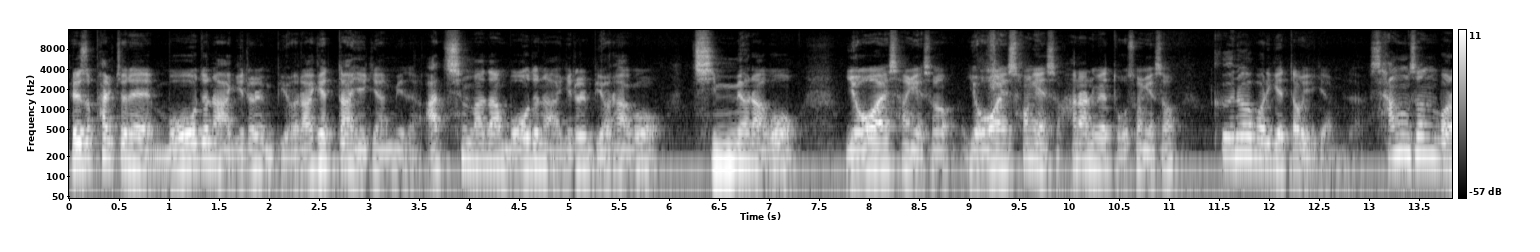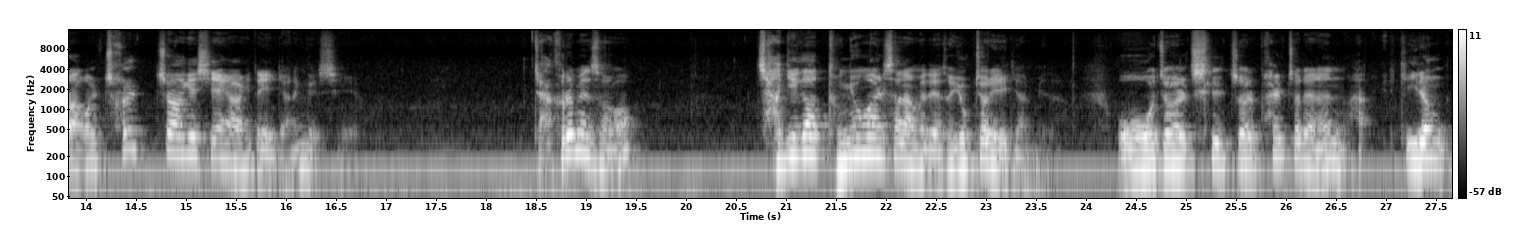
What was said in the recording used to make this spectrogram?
그래서 8절에 모든 악의를 멸하겠다 얘기합니다. 아침마다 모든 악의를 멸하고 진멸하고 여호와의 상에서 여호와의 성에서 하나님의 도성에서 끊어버리겠다고 얘기합니다. 상선보락을 철저하게 시행하겠다 얘기하는 것이에요. 자 그러면서 자기가 등용할 사람에 대해서 6절에 얘기합니다. 5절, 7절, 8절에는 이렇게 이런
